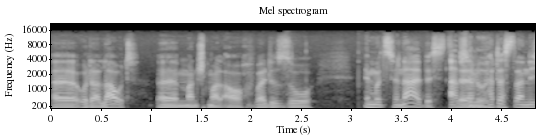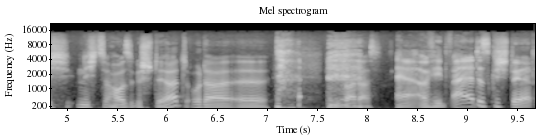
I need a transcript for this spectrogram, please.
äh, oder laut äh, manchmal auch, weil du so emotional bist. Absolut. Ähm, hat das dann nicht, nicht zu Hause gestört oder äh, wie war das? ja, auf jeden Fall hat es gestört.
